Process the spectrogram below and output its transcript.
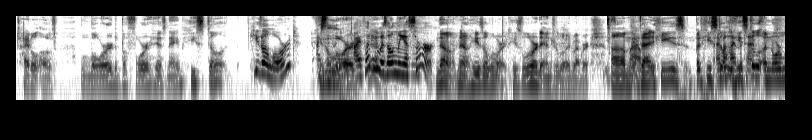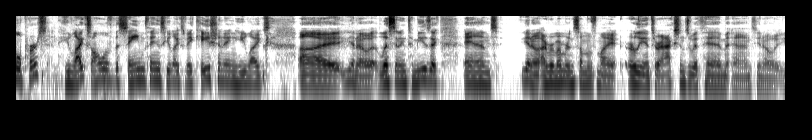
title of Lord before his name, he still He's a lord. He's a lord. I thought he was only a sir. No, no, he's a lord. He's Lord Andrew Lloyd Webber. Um, Wow. That he's, but he's still he's still times. a normal person. He likes all of the same things. He likes vacationing. He likes, uh, you know, listening to music. And you know, I remember in some of my early interactions with him, and you know, he,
